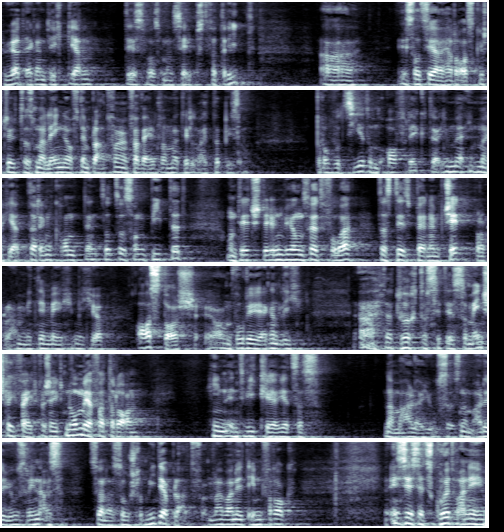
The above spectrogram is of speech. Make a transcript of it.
hört eigentlich gern das, was man selbst vertritt. Äh, es hat sich ja herausgestellt, dass man länger auf den Plattformen verweilt, wenn man die Leute ein bisschen provoziert und aufregt, der immer, immer härteren Content sozusagen bietet. Und jetzt stellen wir uns halt vor, dass das bei einem Chatprogramm, mit dem ich mich ja austausche ja, und wo ich eigentlich dadurch, dass ich das so menschlich vielleicht wahrscheinlich noch mehr Vertrauen hin entwickle, jetzt als normaler User, als normale Userin, als zu einer Social Media Plattform. Wenn ich den frage, ist es jetzt gut, wenn ich,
